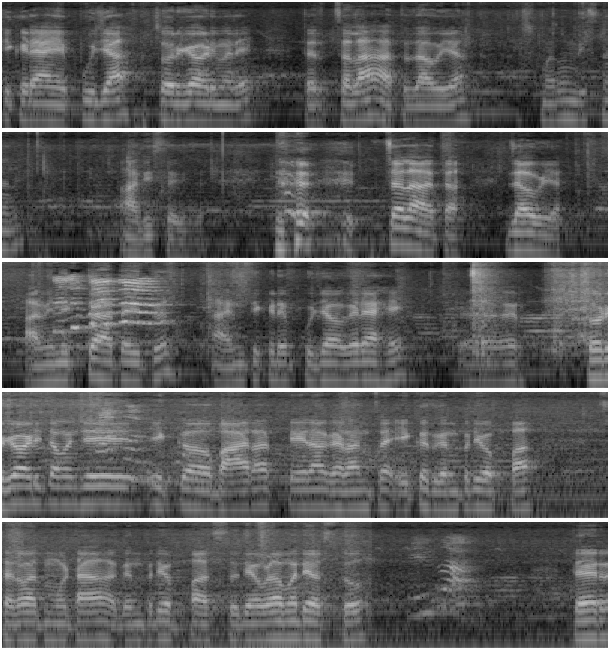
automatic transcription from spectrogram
तिकडे आहे पूजा चोरगेवाडीमध्ये तर चला आता जाऊया. स्मरण दिसणार नाही? हा दिसतं दिसतं चला आता जाऊया. आम्ही निघतो आता इथून आणि तिकडे पूजा वगैरे आहे. तर चोरगेवाडीचा म्हणजे एक बारा तेरा घरांचा एकच गणपती बाप्पा. सर्वात मोठा गणपती बाप्पा असतो देवळामध्ये असतो. तर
